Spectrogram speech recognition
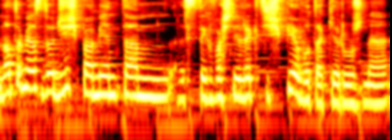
Natomiast do dziś pamiętam z tych właśnie lekcji śpiewu takie różne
